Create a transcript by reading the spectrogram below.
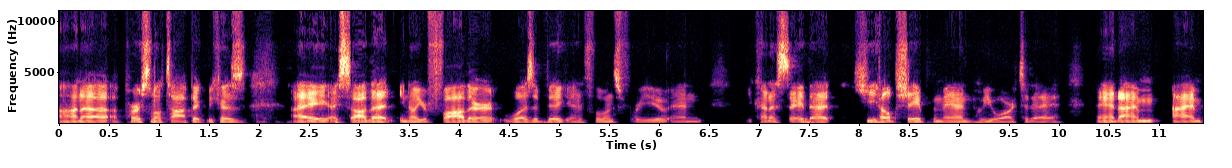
on a, a personal topic because I, I saw that you know your father was a big influence for you, and you kind of say that he helped shape the man who you are today. And I'm I'm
